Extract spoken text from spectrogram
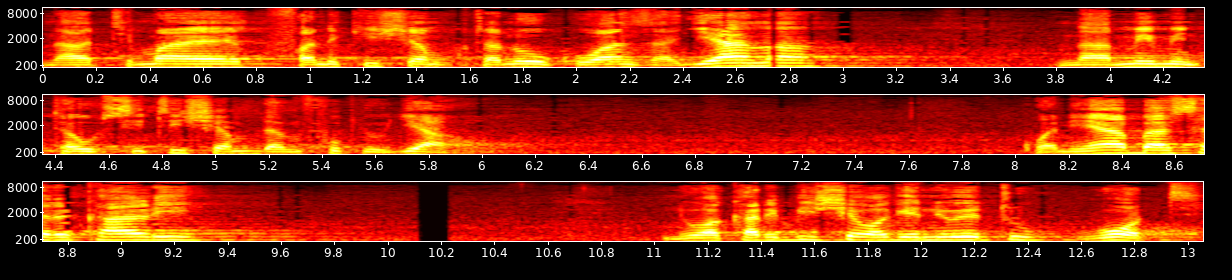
na hatimaye kufanikisha mkutano huu kuanza jana, na mimi nitausitisha muda mfupi ujao. Kwa niaba ya serikali niwakaribishe wageni wetu wote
